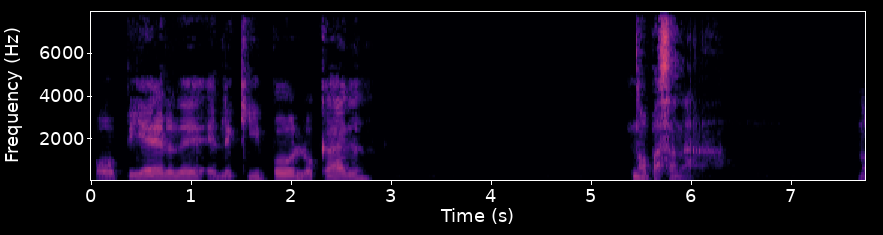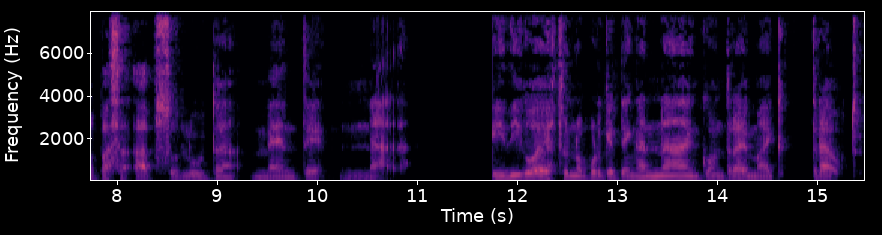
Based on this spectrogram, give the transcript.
o pierde el equipo local. No pasa nada. No pasa absolutamente nada. Y digo esto no porque tengan nada en contra de Mike Trout.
